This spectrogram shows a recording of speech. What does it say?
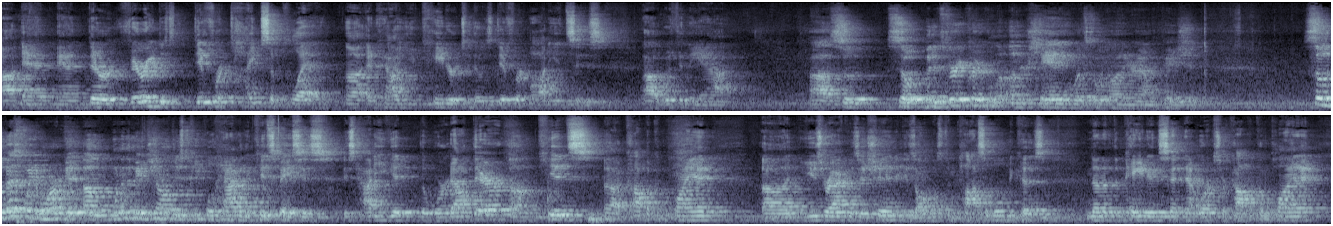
uh, and, and there are very different types of play uh, and how you cater to those different audiences uh, within the app. Uh, so, so, but it's very critical to understanding what's going on in your application. So the best way to market, um, one of the big challenges people have in the kid space is, is how do you get the word out there? Um, kids, COPPA compliant uh, user acquisition is almost impossible because none of the paid incent networks are COPPA compliant.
